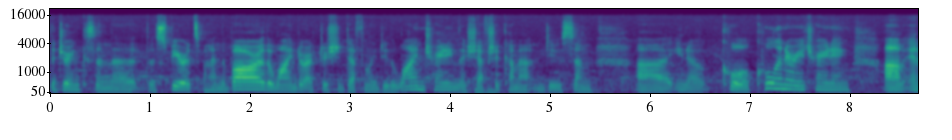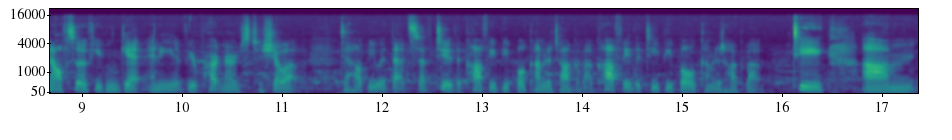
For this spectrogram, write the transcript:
the drinks and the, the spirits behind the bar. The wine director should definitely do the wine training. The chef should come out and do some, uh, you know, cool culinary training. Um, and also, if you can get any of your partners to show up to help you with that stuff too. The coffee people come to talk about coffee. The tea people come to talk about tea. Um,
